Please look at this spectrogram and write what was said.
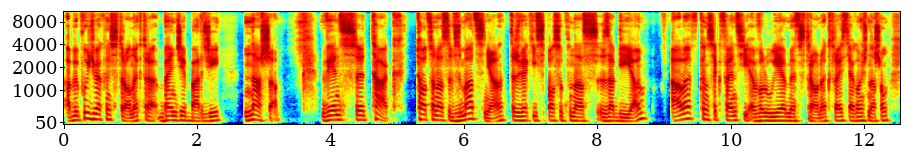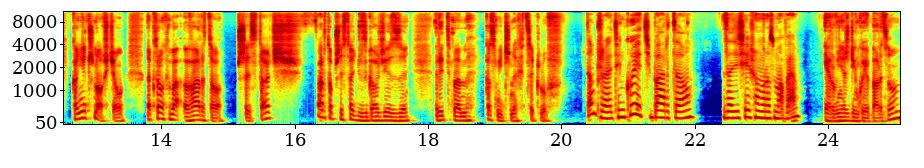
aby pójść w jakąś stronę, która będzie bardziej nasza. Więc y, tak, to, co nas wzmacnia, też w jakiś sposób nas zabija, ale w konsekwencji ewoluujemy w stronę, która jest jakąś naszą koniecznością, na którą chyba warto przystać. Warto przystać w zgodzie z rytmem kosmicznych cyklów. Dobrze, dziękuję Ci bardzo za dzisiejszą rozmowę. Ja również dziękuję bardzo.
